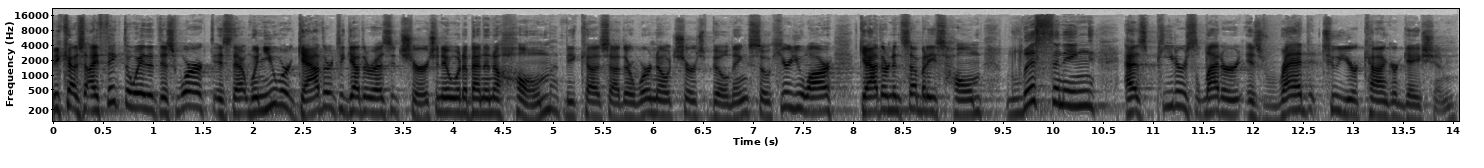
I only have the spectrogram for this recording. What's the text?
Because I think the way that this worked is that when you were gathered together as a church, and it would have been in a home because uh, there were no church buildings. So here you are, gathered in somebody's home, listening as Peter's letter is read to your congregation.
